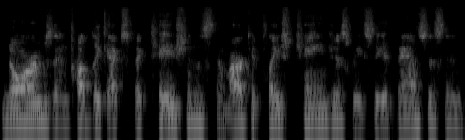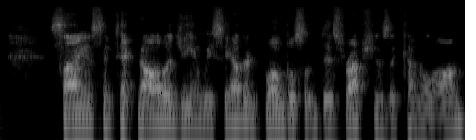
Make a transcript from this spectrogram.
norms and public expectations. The marketplace changes. We see advances in science and technology, and we see other global disruptions that come along.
